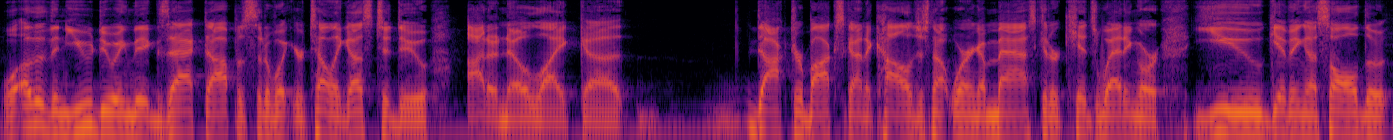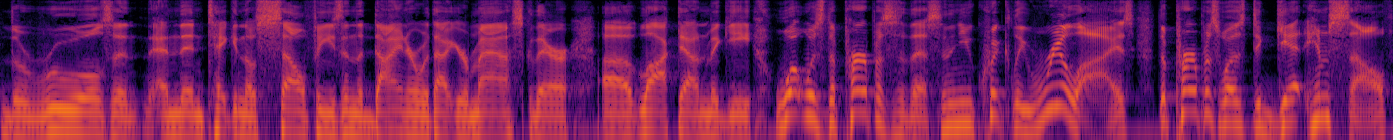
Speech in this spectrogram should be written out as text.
well, other than you doing the exact opposite of what you're telling us to do, I don't know, like. Uh, doctor box gynecologist not wearing a mask at her kid's wedding, or you giving us all the, the rules and, and then taking those selfies in the diner without your mask there, uh, lockdown McGee. What was the purpose of this? And then you quickly realize the purpose was to get himself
